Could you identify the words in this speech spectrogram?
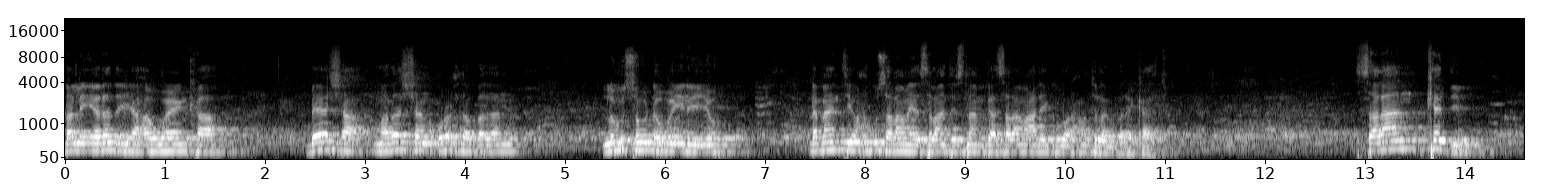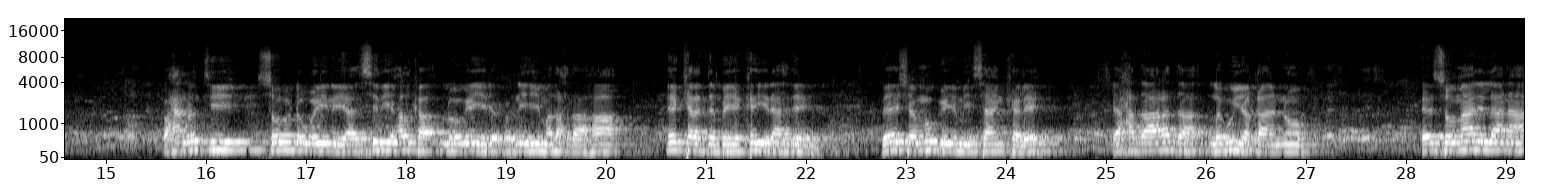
dhallinyarada iyo haweenka beesha madashan quruxda badan lagu soo dhowaynayo dhammaantiin waxaan ku salaamaya salaanta islaamka. Assalaamu calaykum waraxmatullahi wabarakaatu salaan kadib waxaan runtii soo dhowaynayaa sidii halka looga yidhi xubnihii madaxda ahaa ee kala dambeeye ka yidhaahdeen beesha mugga iyo miisaanka leh ee xadaaradda lagu yaqaano ee somalilan ah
